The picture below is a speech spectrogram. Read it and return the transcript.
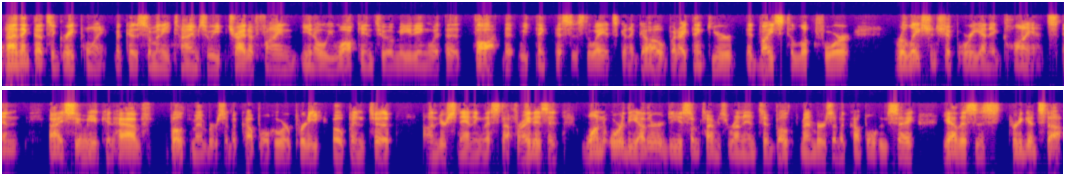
I think that's a great point because so many times we try to find, you know, we walk into a meeting with a thought that we think this is the way it's going to go. But I think your advice to look for relationship oriented clients, and I assume you could have both members of a couple who are pretty open to understanding this stuff, right? Is it one or the other? Or do you sometimes run into both members of a couple who say, yeah, this is pretty good stuff?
